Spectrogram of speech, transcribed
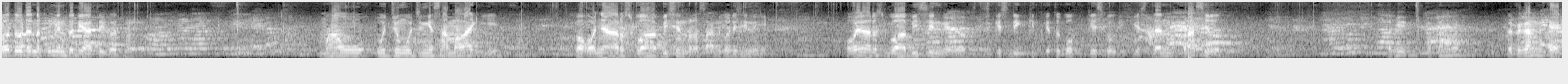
gue tuh udah nekenin tuh di hati gue tuh mau ujung ujungnya sama lagi pokoknya harus gue habisin perasaan gue di sini pokoknya harus gue habisin gitu sedikit sedikit gitu gue kikis gue kikis dan berhasil Tapi apa namanya? Tapi kan kayak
